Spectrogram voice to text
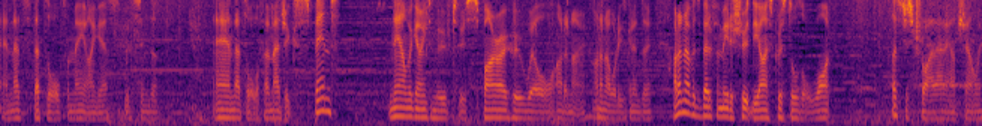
And that's that's all for me, I guess, with Cynder. And that's all of her magic spent. Now we're going to move to Spyro, who will... I don't know. I don't know what he's going to do. I don't know if it's better for me to shoot the ice crystals or what. Let's just try that out, shall we?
